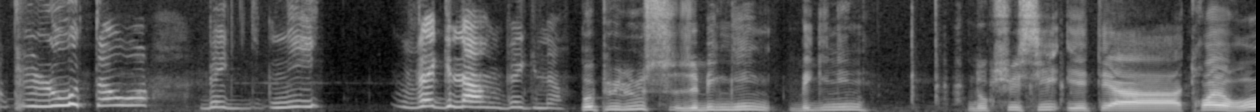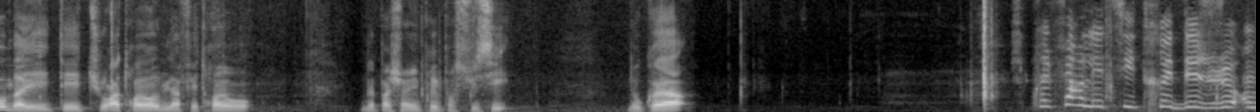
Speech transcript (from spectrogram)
Popu... Populuto Begni... Vegna. Vegna. Populous The Beginning. beginning. Donc celui-ci, il était à 3 euros. Bah, il était toujours à 3 euros. Il a fait 3 euros. Il n'a pas changé de prix pour celui-ci. Donc voilà. Je préfère les titres des jeux en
